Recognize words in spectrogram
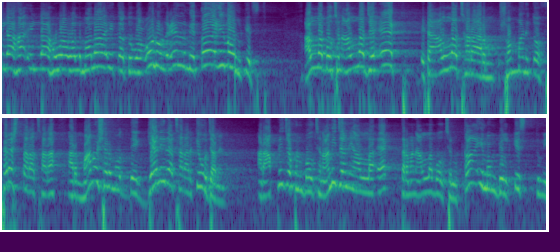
ইলাহা ইল্লা হুয়া আল্লাহ বলছেন, আল্লাহ যে এক, এটা আল্লাহ ছাড়া আর সম্মানিত ফেরেশতারা ছাড়া আর মানুষের মধ্যে জ্ঞানীরা ছাড়া আর কেউ জানে না। আর আপনি যখন বলছেন, আমি জানি আল্লাহ এক, তার মানে আল্লাহ বলছেন কা ইমাম বিল কিস তুমি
